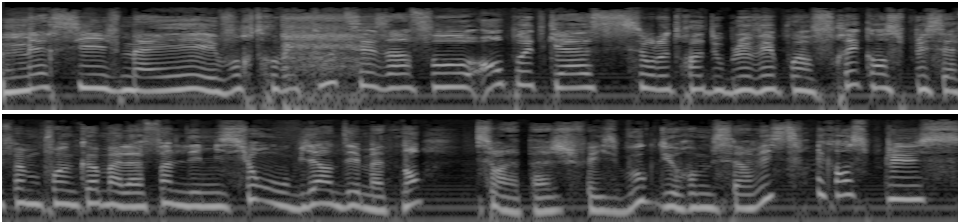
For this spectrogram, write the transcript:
Merci Yves Mahé et vous retrouvez toutes ces infos en podcast sur le www.fréquenceplusfm.com à la fin de l'émission ou bien dès maintenant sur la page Facebook du Room Service Fréquence Plus.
